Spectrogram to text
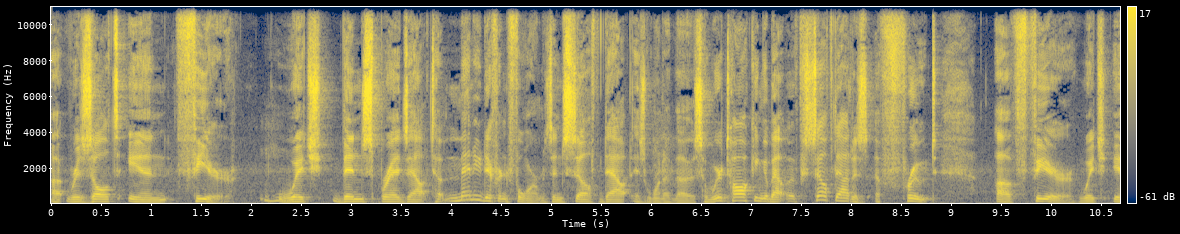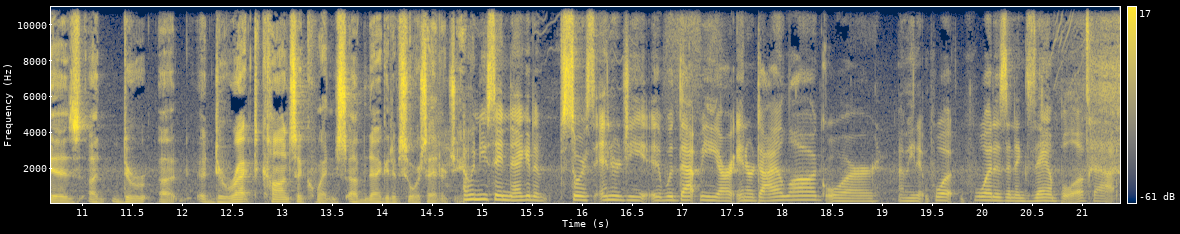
uh, results in fear mm-hmm. which then spreads out to many different forms, and self doubt is one of those. So we're talking about self doubt is a fruit of fear, which is a, a, a, direct consequence of negative source energy. And when you say negative source energy, would that be our inner dialogue, or I mean, what what is an example of that?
